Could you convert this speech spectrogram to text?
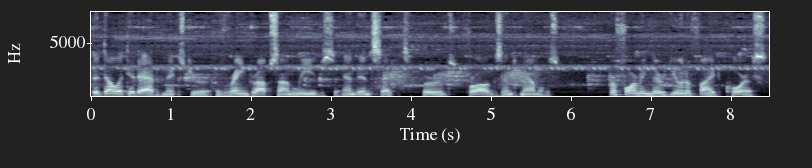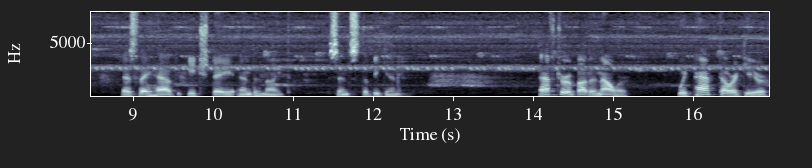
the delicate admixture of raindrops on leaves and insects, birds, frogs, and mammals, performing their unified chorus as they have each day and night since the beginning. After about an hour, we packed our gear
